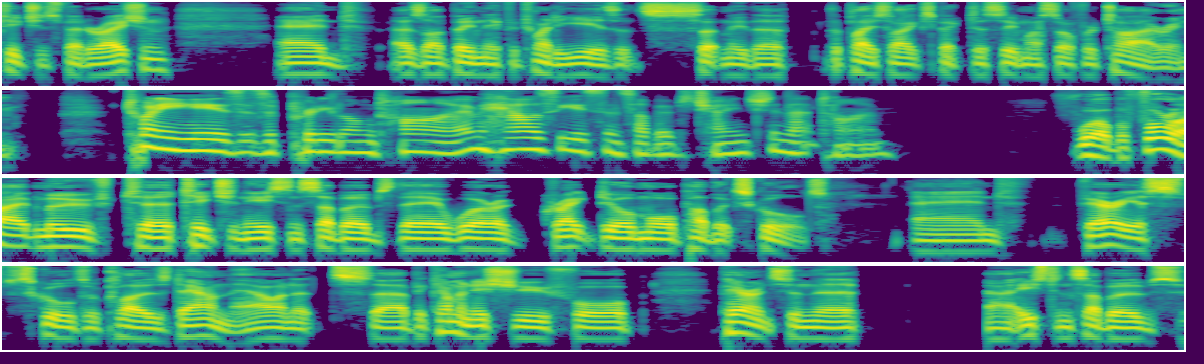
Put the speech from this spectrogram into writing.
Teachers Federation. And as I've been there for 20 years, it's certainly the, the place I expect to see myself retire in. 20 years is a pretty long time. How has the eastern suburbs changed in that time? Well, before I moved to teach in the eastern suburbs, there were a great deal more public schools. And various schools have closed down now, and it's uh, become an issue for parents in the uh, eastern suburbs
